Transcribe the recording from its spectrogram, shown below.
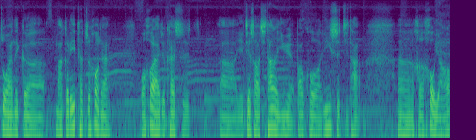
做完那个玛格丽特之后呢，我后来就开始。啊，也介绍其他的音乐，包括英式吉他，嗯，和后摇。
